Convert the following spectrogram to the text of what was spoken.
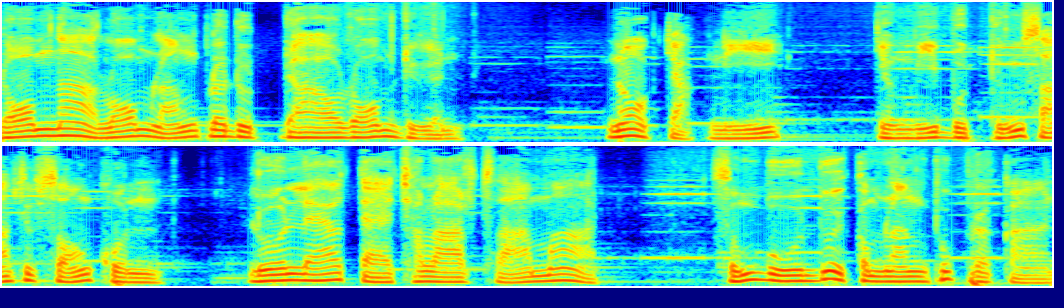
ล้อมหน้าล้อมหลังประดุดดาวล้อมเดือน นอกจากนี้ยังมีบุตรถึง 32 คน ล้วนแล้วแต่ฉลาดสามารถ สมบูรณ์ด้วยกำลังทุกประการ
